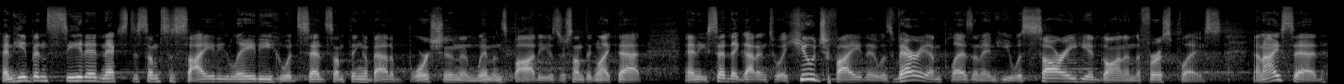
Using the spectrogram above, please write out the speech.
And he'd been seated next to some society lady who had said something about abortion and women's bodies or something like that. And he said they got into a huge fight, and it was very unpleasant, and he was sorry he had gone in the first place. And I said,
